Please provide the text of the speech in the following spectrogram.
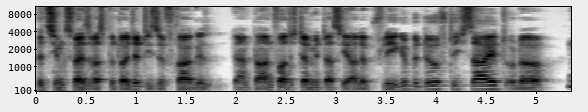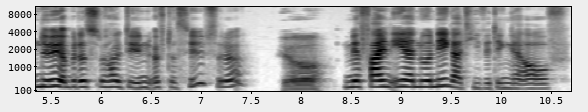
Beziehungsweise, was bedeutet diese Frage? Beantworte ich damit, dass ihr alle pflegebedürftig seid, oder? Nö, aber dass du halt denen öfters hilfst, oder? Ja, Mir fallen eher nur negative Dinge auf.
